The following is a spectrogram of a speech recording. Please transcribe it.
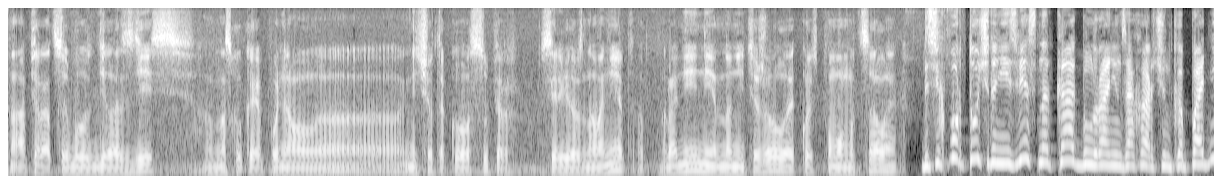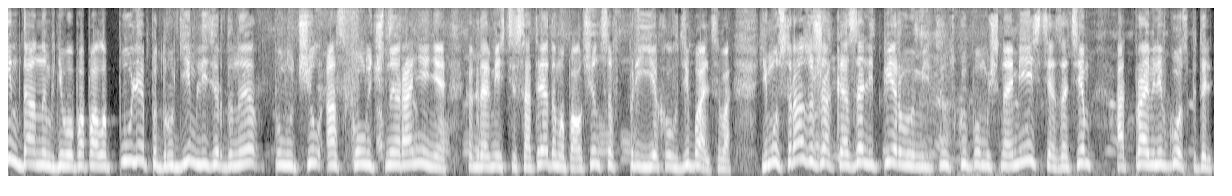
Операцию будут делать здесь. Насколько я понял, э, ничего такого супер серьезного нет. Ранение, но не тяжелое, кость, по-моему, целая. До сих пор точно неизвестно, как был ранен Захарченко. По одним данным в него попала пуля, по другим лидер ДНР получил осколочное ранение, когда вместе с отрядом ополченцев приехал в Дебальцево. Ему сразу же оказали первую медицинскую помощь на месте, а затем отправили в госпиталь.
